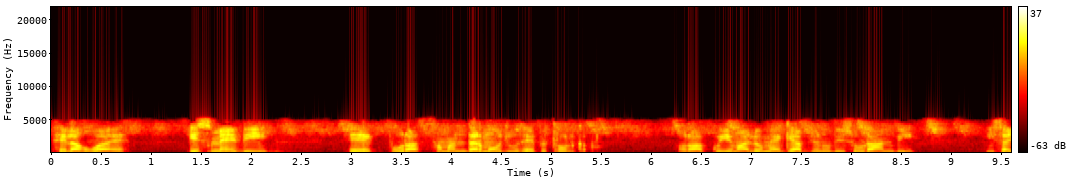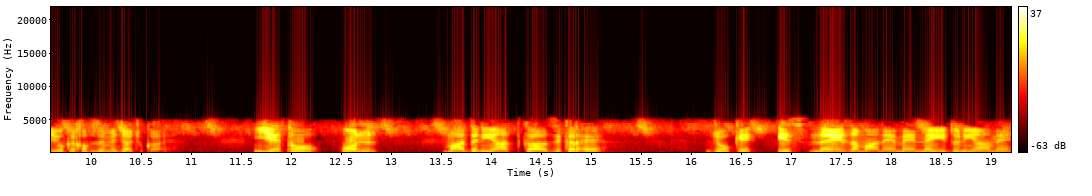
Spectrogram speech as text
پھیلا ہوا ہے اس میں بھی ایک پورا سمندر موجود ہے پٹرول کا۔ اور آپ کو یہ معلوم ہے کہ اب جنوبی سوڈان بھی عیسائیوں کے قبضے میں جا چکا ہے۔ یہ تو ان معدنیات کا ذکر ہے جو کہ اس نئے زمانے میں، نئی دنیا میں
